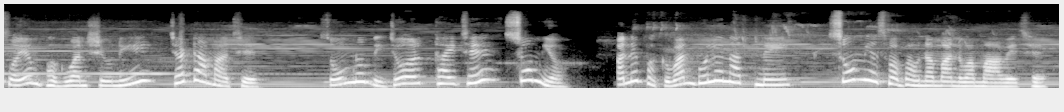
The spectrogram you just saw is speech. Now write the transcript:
સ્વયં ભગવાન શિવની જટામાં છે. સોમનો બીજો અર્થ થાય છે સૌમ્ય, અને ભગવાન ભોલેનાથને સૌમ્ય સ્વભાવના માનવામાં આવે છે.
